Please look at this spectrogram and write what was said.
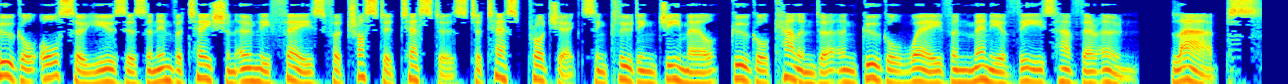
Google also uses an invitation-only phase for trusted testers to test projects including Gmail, Google Calendar and Google Wave and many of these have their own «labs»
